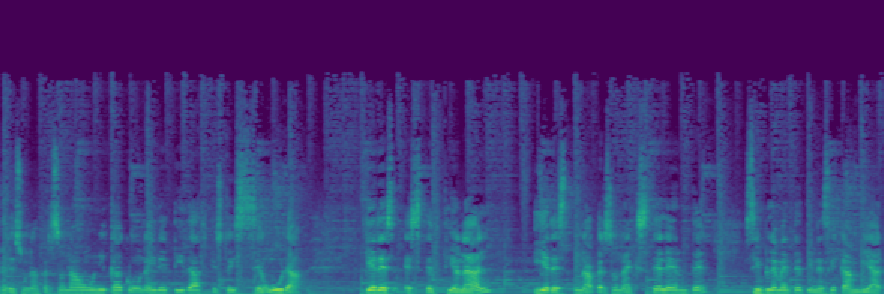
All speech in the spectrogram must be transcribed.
eres una persona única con una identidad que estoy segura que eres excepcional y eres una persona excelente. Simplemente tienes que cambiar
